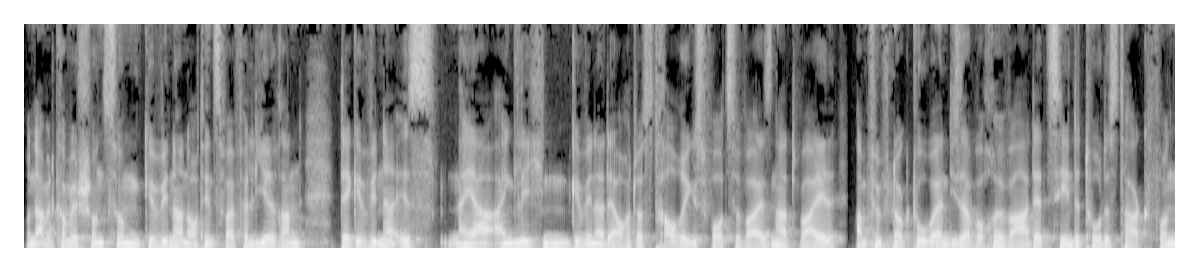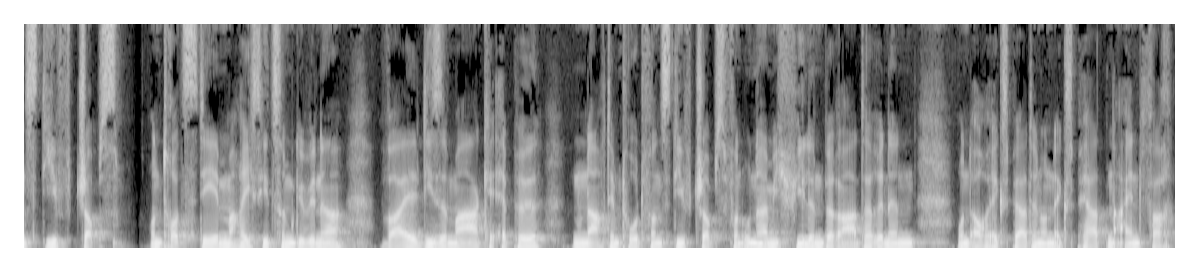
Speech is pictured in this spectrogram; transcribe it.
Und damit kommen wir schon zum Gewinner und auch den zwei Verlierern. Der Gewinner ist, naja, eigentlich ein Gewinner, der auch etwas Trauriges vorzuweisen hat, weil am 5. Oktober in dieser Woche war der zehnte Todestag von Steve Jobs. Und trotzdem mache ich sie zum Gewinner, weil diese Marke Apple nun nach dem Tod von Steve Jobs von unheimlich vielen Beraterinnen und auch Expertinnen und Experten einfach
